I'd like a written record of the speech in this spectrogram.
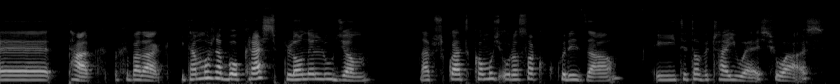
E, tak, chyba tak. I tam można było kraść plony ludziom. Na przykład komuś urosła kukurydza i ty to wyczaiłeś, łaś,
